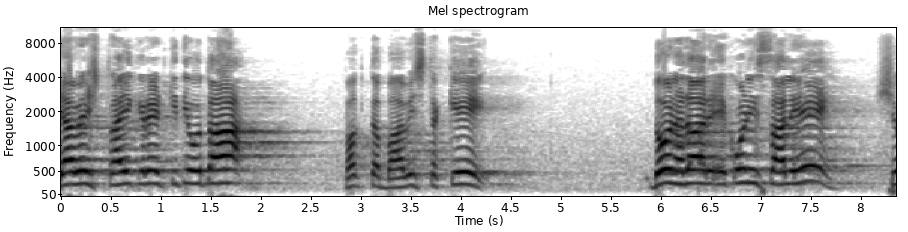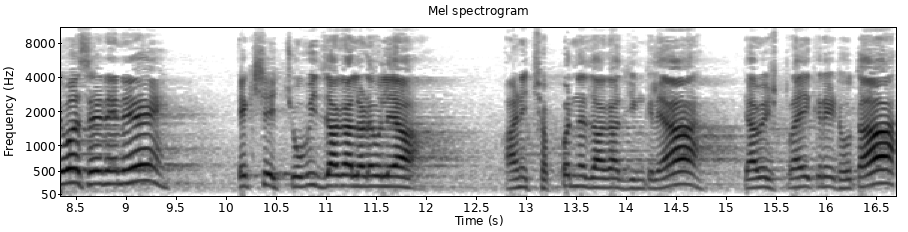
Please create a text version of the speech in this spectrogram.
त्यावेळी स्ट्राईक रेट किती होता? फक्त बावीस टक्के. दोन हजार एकोणीस साली शिवसेनेने एकशे चोवीस जागा लढवल्या. आणि छप्पन्न जागा जिंकल्या त्यावेळी स्ट्राईक रेट होता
